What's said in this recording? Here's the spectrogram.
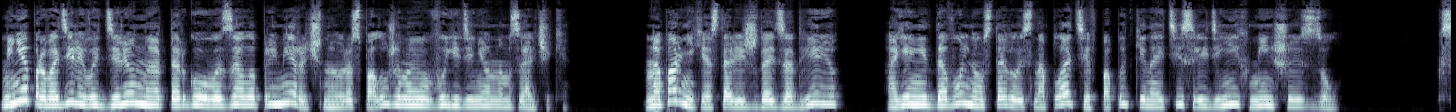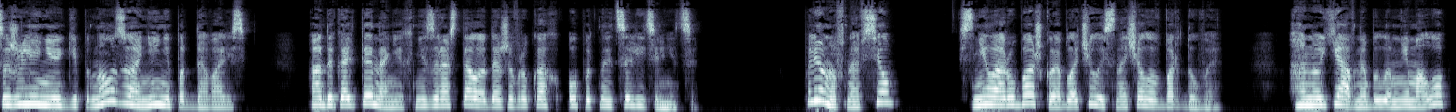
Меня проводили в отделенную от торгового зала примерочную, расположенную в уединенном зальчике. Напарники остались ждать за дверью, а я недовольно уставилась на платье в попытке найти среди них меньше из зол. К сожалению, гипнозу они не поддавались, а декольте на них не зарастало даже в руках опытной целительницы. Плюнув на все, сняла рубашку и облачилась сначала в бордовое. Оно явно было мне мало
